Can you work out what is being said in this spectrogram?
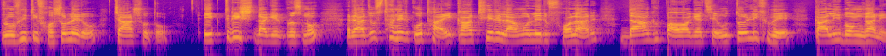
প্রভৃতি ফসলেরও চাষ হতো। একত্রিশ দাগের প্রশ্ন রাজস্থানের কোথায় কাঠের লাঙলের ফলার দাগ পাওয়া গেছে? উত্তর লিখবে কালীবঙ্গানে।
